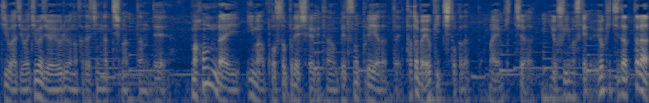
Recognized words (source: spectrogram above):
じわじわじわじわ寄るような形になってしまったんでまあ、本来今ポストプレー仕掛けてたのは別のプレイヤーだったり例えばヨキッチとかだったまあヨキッチは良すぎますけどヨキッチだったら、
